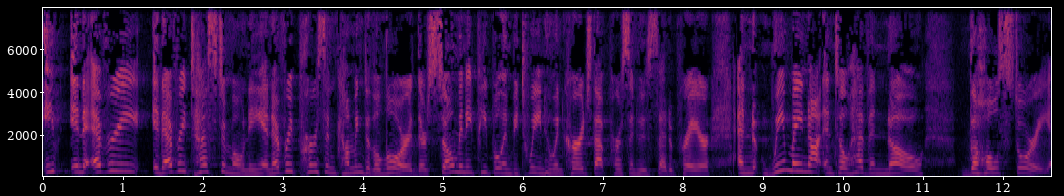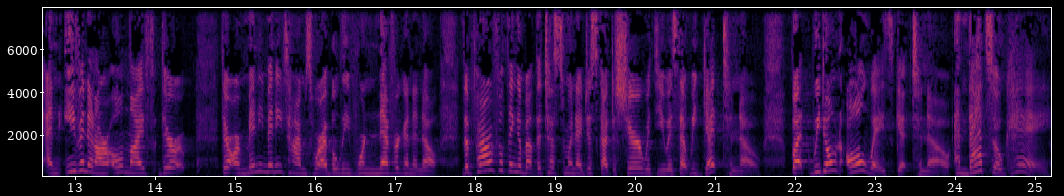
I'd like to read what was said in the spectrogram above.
In every, in every testimony and every person coming to the Lord, there's so many people in between who encourage that person who said a prayer. And we may not until heaven know the whole story. And even in our own life, there are, there are many, many times where I believe we're never going to know. The powerful thing about the testimony I just got to share with you is that we get to know, but we don't always get to know. And that's okay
